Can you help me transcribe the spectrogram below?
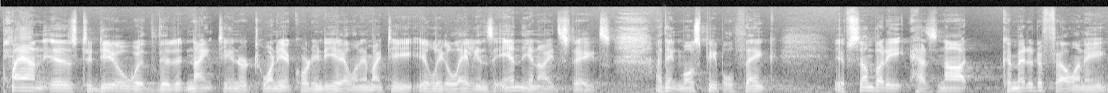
plan is to deal with the 19 or 20, according to Yale and MIT, illegal aliens in the United States, I think most people think if somebody has not committed a felony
